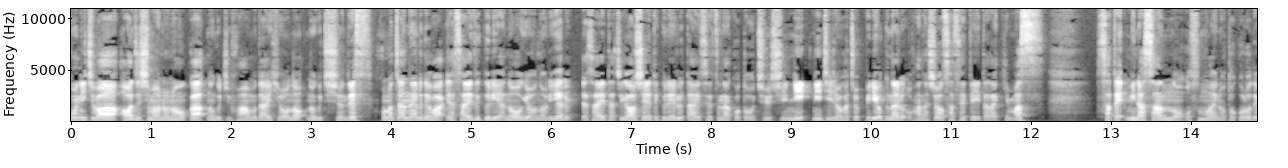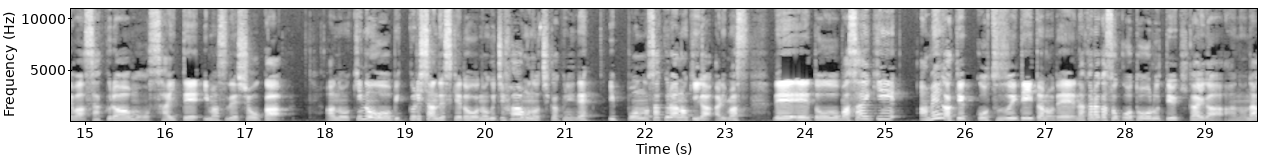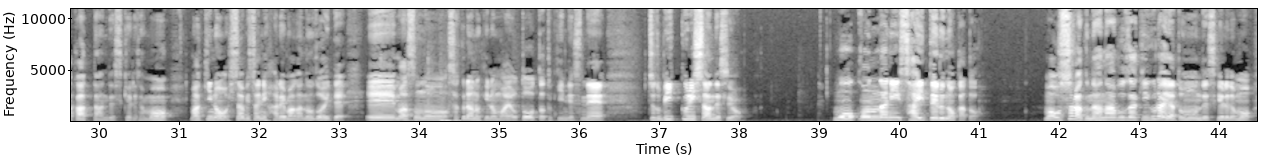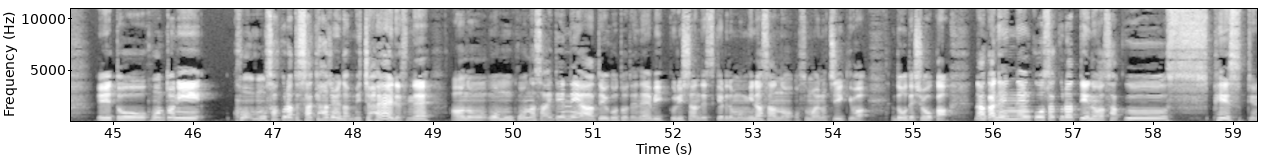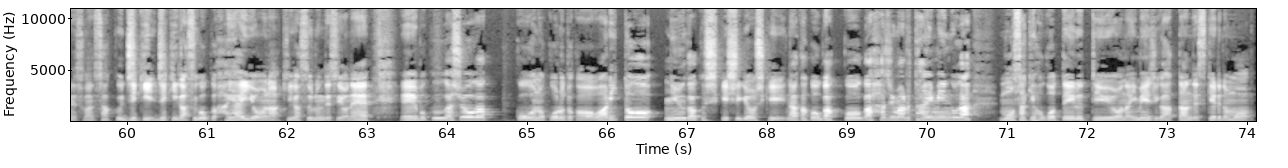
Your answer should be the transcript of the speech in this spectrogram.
こんにちは。淡路島の農家野口ファーム代表の野口俊です。このチャンネルでは野菜作りや農業のリアル野菜たちが教えてくれる大切なことを中心に日常がちょっぴり良くなるお話をさせていただきます。さて皆さんのお住まいのところでは桜はもう咲いていますでしょうか？あの昨日びっくりしたんですけど野口ファームの近くにね一本の桜の木があります。でえっ、ー、とまあ最近雨が結構続いていたので、なかなかそこを通るっていう機会があのなかったんですけれども、まあ、昨日久々に晴れ間が覗いて、えー、まあその桜の木の前を通った時にですね、ちょっとびっくりしたんですよ。もうこんなに咲いてるのかと。まあおそらく7分咲きぐらいやと思うんですけれども、えっ、ー、と、本当にこもう桜って咲き始めたらめっちゃ早いですね。あの、もうこんな咲いてんねやということでね、びっくりしたんですけれども、皆さんのお住まいの地域はどうでしょうか。なんか年々こう桜っていうのは咲くペースっていうんですかね、咲く時期、時期がすごく早いような気がするんですよね。えー、僕が小学校の頃とかは割と入学式、始業式、なんかこう学校が始まるタイミングがもう咲き誇っているっていうようなイメージがあったんですけれども、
